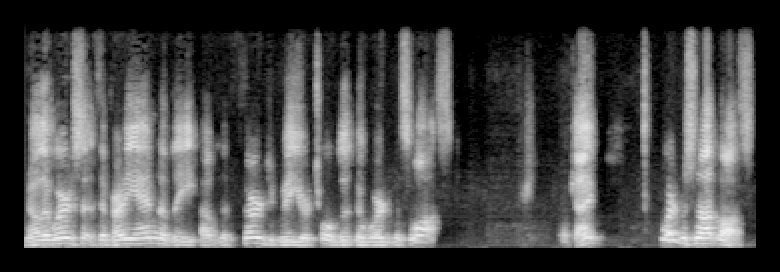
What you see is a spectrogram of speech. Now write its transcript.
In other words, at the very end of the of the third degree, you're told that the word was lost. Okay, word was not lost.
